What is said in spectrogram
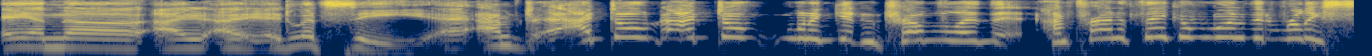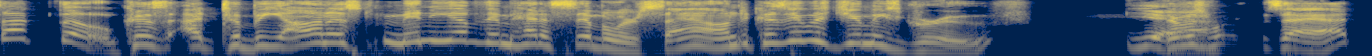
and uh, I, I let's see. I- I'm I don't I don't want to get in trouble. I'm trying to think of one that really sucked though, because to be honest, many of them had a similar sound because it was Jimmy's groove. Yeah. There was where it was at,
